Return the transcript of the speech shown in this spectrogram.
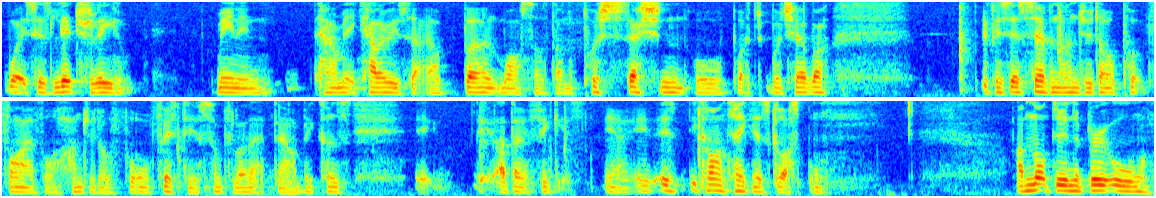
what it says literally, meaning how many calories that I've burnt whilst I've done a push session or whichever. If it says 700, I'll put 5 or 100 or 450 or something like that down because it, it, I don't think it's, you know, it, you can't take it as gospel. I'm not doing the brutal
